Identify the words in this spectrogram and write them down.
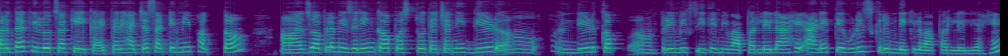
अर्धा किलोचा केक आहे. तर ह्याच्यासाठी मी फक्त जो आपला मेजरिंग कप असतो त्याच्यानी दीड दीड कप प्रेमिक्स इथे मी वापरलेला आहे. आणि तेवढीच क्रीम देखील वापरलेली आहे.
